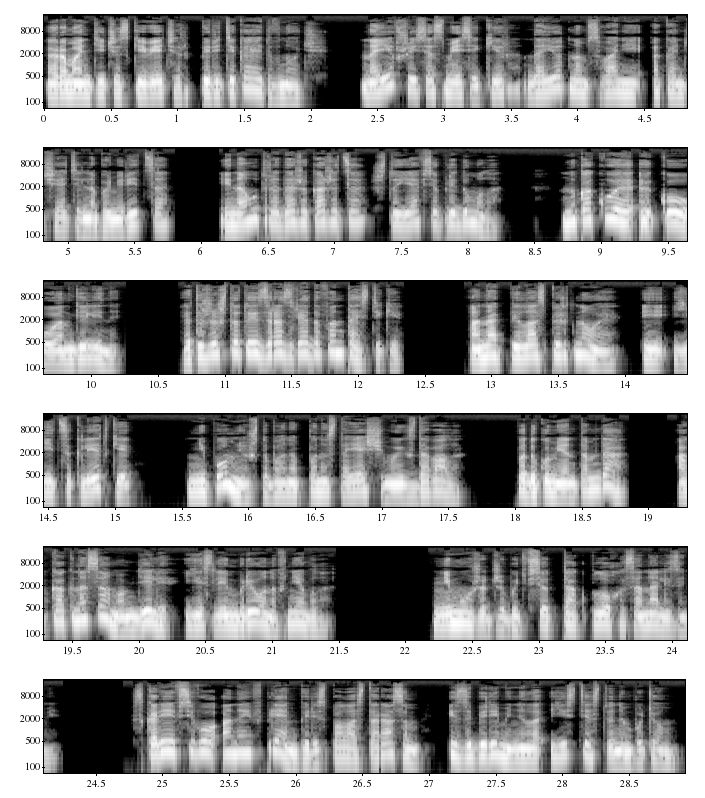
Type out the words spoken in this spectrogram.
Романтический вечер перетекает в ночь. Наевшийся смеси Кир дает нам с Ваней окончательно помириться, и наутро даже кажется, что я все придумала. Ну какое эко у Ангелины? Это же что-то из разряда фантастики. Она пила спиртное, и яйцеклетки... Не помню, чтобы она по-настоящему их сдавала. По документам — да. А как на самом деле, если эмбрионов не было? Не может же быть все так плохо с анализами. Скорее всего, она и впрямь переспала с Тарасом и забеременела естественным путем.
